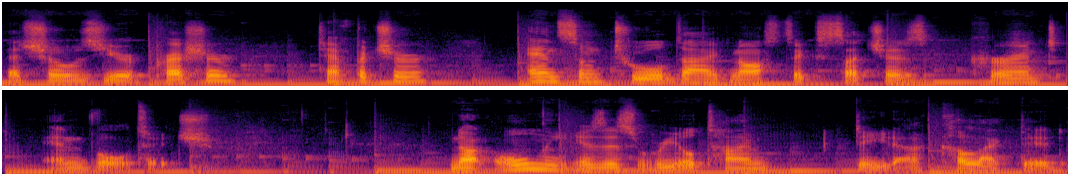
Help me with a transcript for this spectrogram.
that shows your pressure, temperature, and some tool diagnostics such as current and voltage. Not only is this real-time data collected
